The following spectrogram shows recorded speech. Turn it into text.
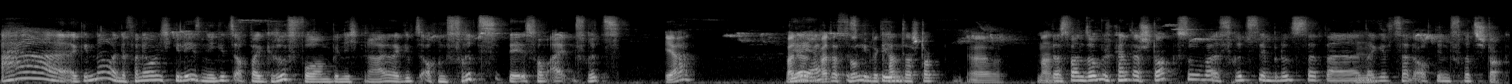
ah, genau, davon habe ich gelesen. Hier gibt es auch bei Griffform, bin ich gerade. Da gibt es auch einen Fritz, der ist vom alten Fritz. Ja? War, Ja, der, ja, war das so es ein bekannter Stock? Äh, Mann. Das war ein so bekannter Stock, so, weil Fritz den benutzt hat. Da, Mhm. da gibt es halt auch den Fritz-Stock.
